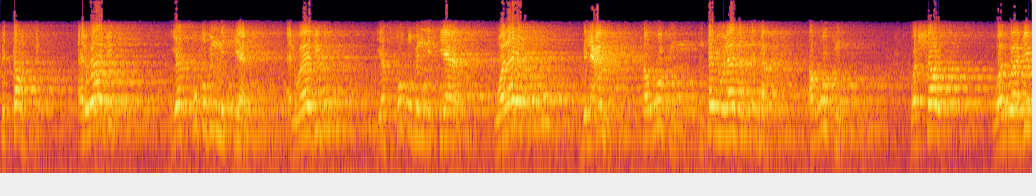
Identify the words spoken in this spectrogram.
في الترك. الواجب يسقط بالنسيان. الواجب يسقط بالنسيان. ولا يسقط بالعمد كالركن. انتبهوا لهذا المبدأ. الركن والشرط والواجب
